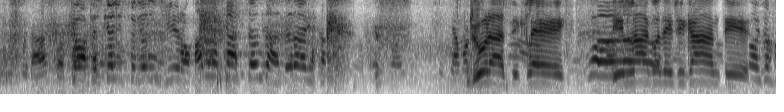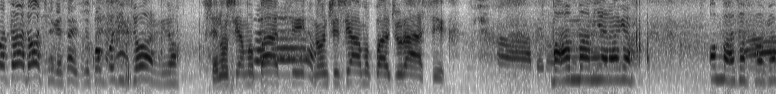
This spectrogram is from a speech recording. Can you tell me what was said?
Un po' d'acqua. che va a pescare gli storioni in giro. Ma dove cazzo andate, raga? Jurassic Lake, il lago dei giganti. Oh, mi sono fatta la doccia, che sai, sono qua un po' di giorni, no? Se non siamo pazzi, non ci siamo qua al Jurassic. Ah, no. Mamma mia, raga. Mamma da fuck, Ah,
